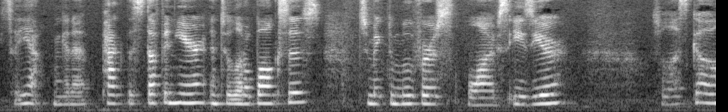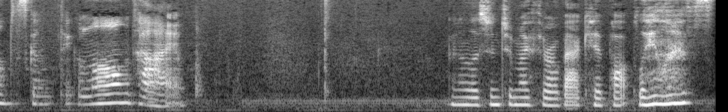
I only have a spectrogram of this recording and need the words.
So yeah, I'm gonna pack the stuff in here into little boxes to make the movers' lives easier. So let's go. This is gonna take a long time. I'm gonna listen to my throwback hip hop playlist.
